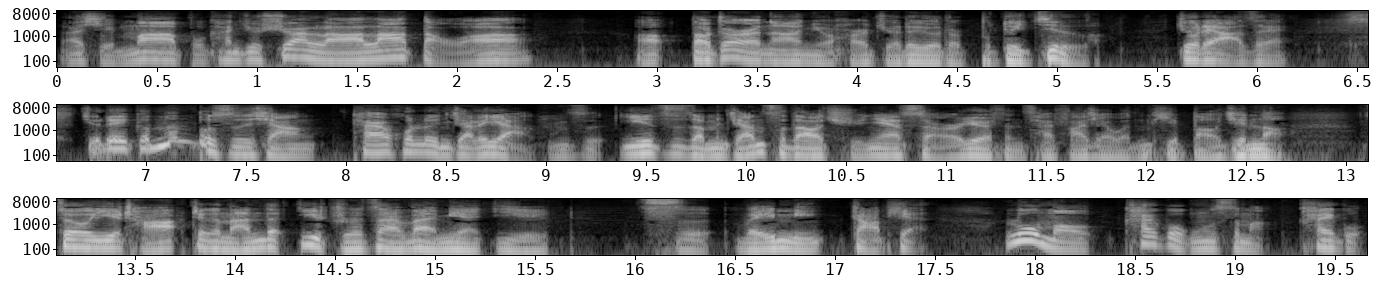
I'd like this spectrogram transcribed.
那行嘛，不看就算了，拉倒啊。好，到这儿呢，女孩觉得有点不对劲了，觉得啥子呢？觉得根本不是像谈婚论嫁的样子，一直这么坚持到去年十二月份才发现问题，报警了。最后一查，这个男的一直在外面以此为名诈骗。陆某开过公司吗？开过，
